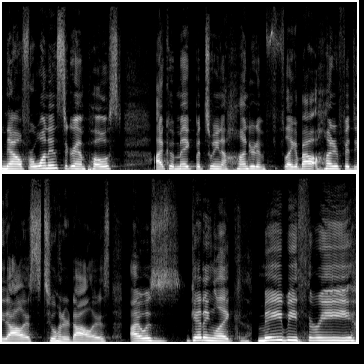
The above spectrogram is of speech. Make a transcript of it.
Now, for one Instagram post, I could make between a hundred and like about $150 to $200. I was getting like maybe three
